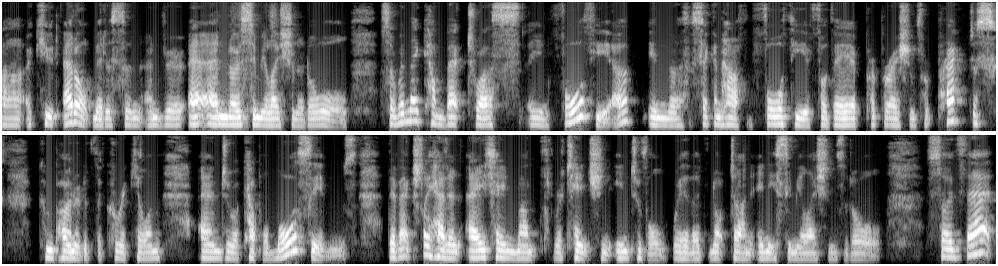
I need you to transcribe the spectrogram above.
uh, acute adult medicine and, ver- and no simulation at all. So when they come back to us in fourth year, in the second half of fourth year for their preparation for practice component of the curriculum and do a couple more sims, they've actually had an 18 month retention interval where they've not done any simulations at all. So that,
